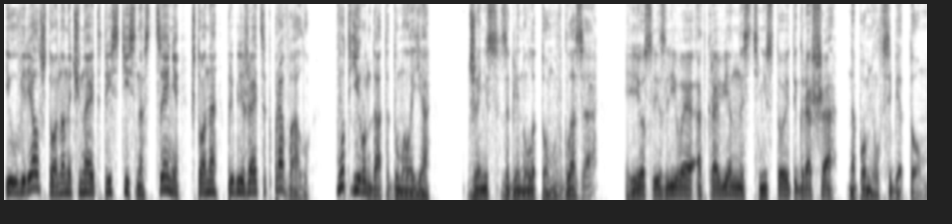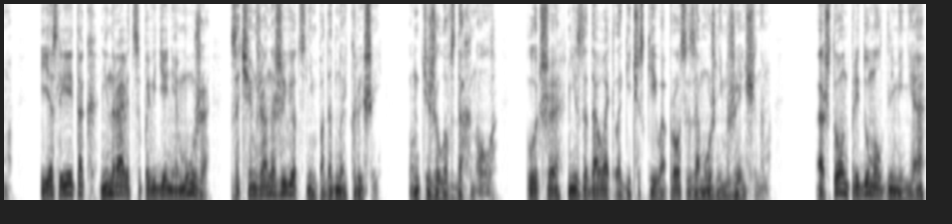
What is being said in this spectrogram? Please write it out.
и уверял, что она начинает трястись на сцене, что она приближается к провалу. «Вот ерунда-то», — думала я. Дженнис заглянула Тому в глаза. «Ее слезливая откровенность не стоит и гроша», — напомнил себе Том. «Если ей так не нравится поведение мужа, зачем же она живет с ним под одной крышей?» Он тяжело вздохнул. Лучше не задавать логические вопросы замужним женщинам. А что он придумал для меня?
